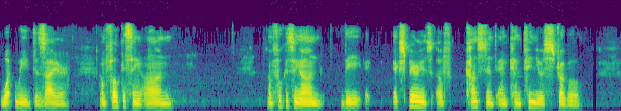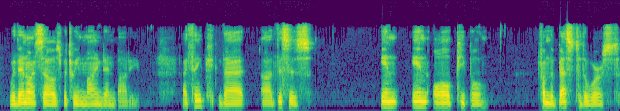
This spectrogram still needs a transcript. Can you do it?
what we desire. I'm focusing on, I'm focusing on the experience of constant and continuous struggle within ourselves between mind and body. I think that uh, this is in in all people, from the best to the worst,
